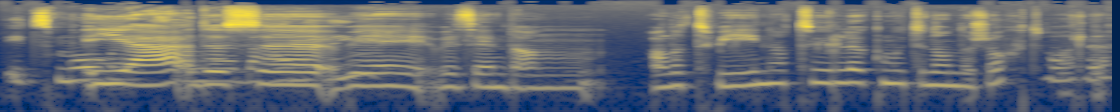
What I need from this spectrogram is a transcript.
iets mogelijk Ja, van dus eh, behandeling? wij, wij zijn dan alle twee natuurlijk moeten onderzocht worden.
